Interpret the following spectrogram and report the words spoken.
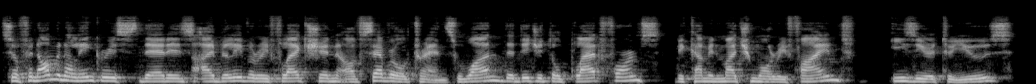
So phenomenal increase that is, I believe, a reflection of several trends. One, the digital platforms becoming much more refined, easier to use.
